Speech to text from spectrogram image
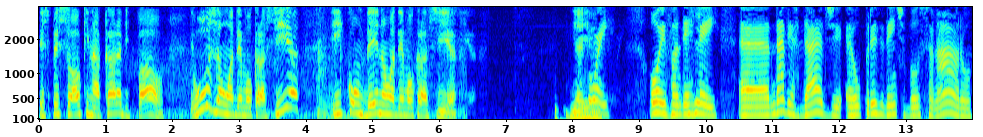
Esse pessoal que na cara de pau usam a democracia e condenam a democracia. E aí? Oi. Oi, Vanderlei. É, na verdade, é, o presidente Bolsonaro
